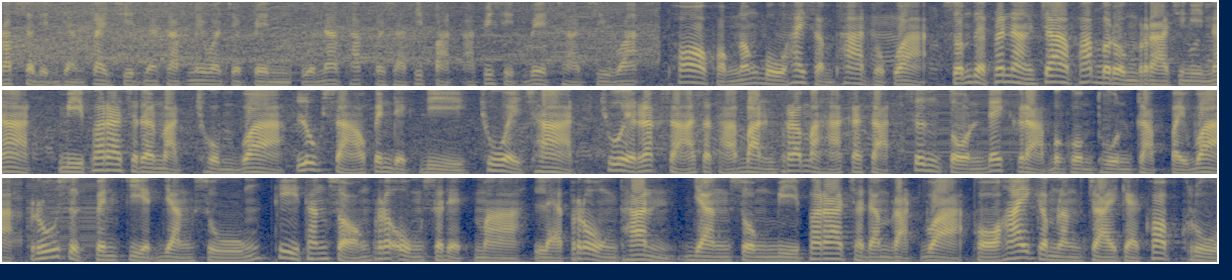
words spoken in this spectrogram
รับเสด็จอย่างใกล้ชิดนะครับ ไม่ว่าจะเป็นหัวหน้าพักประชาธิปัตย์อภิสิทธิ์เวชชาชีวะ พ่อของน้องโบให้สัมภาษณ์บอกว่า สมเด็จพระนางเจ้าพระบรมราชินีนาถมีพระราชดำรัสชมว่าลูกสาวเป็นเด็กดี ช่วยชาติ ช่วยรักษาสถาบันพระมหากษัตริย์ ซึ่งตนได้กราบบังคมทูลกลับไปว่า รู้สึกเป็นเกียรติอย่างสูงที่ทั้งสองพระองค์เสด็จมา และพระองค์ท่านยังทรงมีพระราชดำรัสว่า ขอให้กำลังใจแก่ครอบครัว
